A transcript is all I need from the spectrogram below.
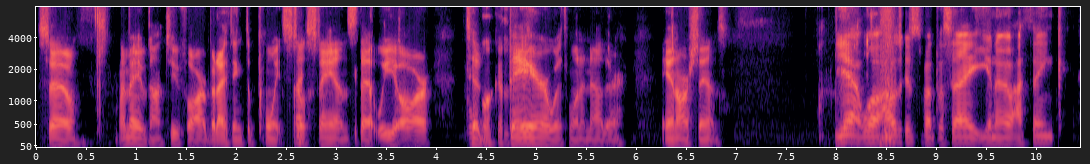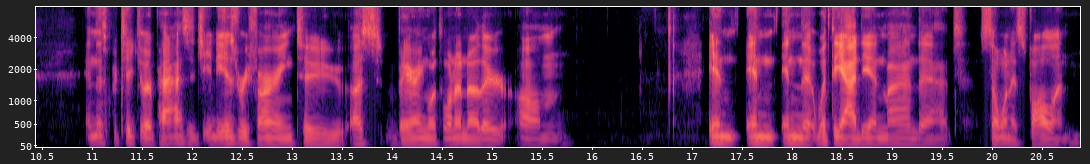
So I may have gone too far, but I think the point still stands that we are to We'll look at- bear with one another in our sins. Yeah. Well, I was just about to say. You know, I think in this particular passage, it is referring to us bearing with one another. Um. In in in the with the idea in mind that someone has fallen,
